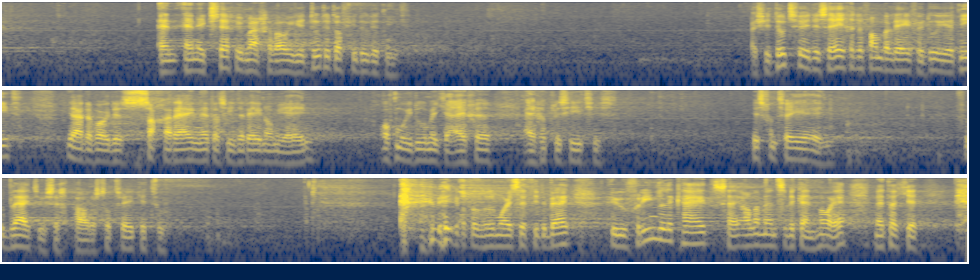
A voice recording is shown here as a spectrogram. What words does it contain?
En, en ik zeg u maar gewoon, je doet het of je doet het niet. Als je doet, zul je de zegen ervan beleven. Doe je het niet, ja, dan word je de zaggerij, net als iedereen om je heen. Of moet je doen met je eigen, eigen pleziertjes. Het is van tweeën één. Verblijd u, zegt Paulus tot twee keer toe. Weet je wat dat mooi zegt hij erbij? Uw vriendelijkheid, zei alle mensen bekend. Mooi hè? Met dat je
